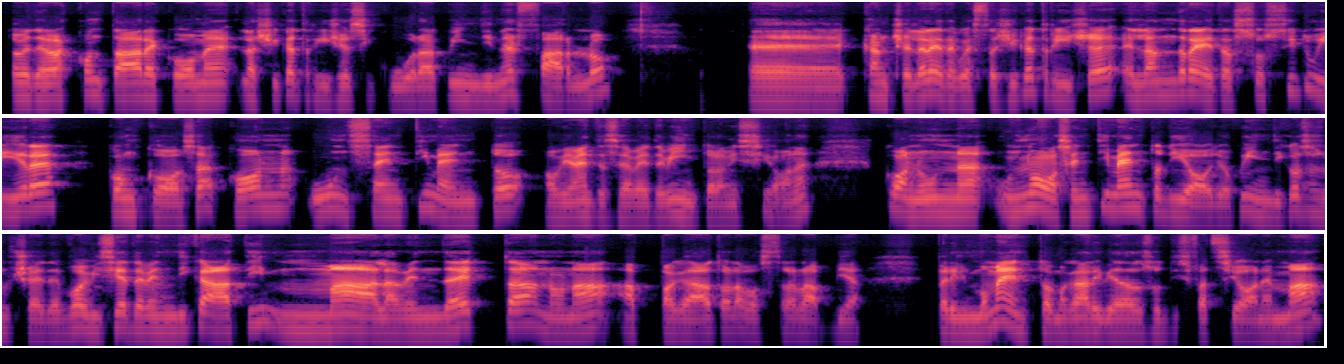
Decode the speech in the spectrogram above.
dovete raccontare come la cicatrice si cura, quindi nel farlo eh, cancellerete questa cicatrice e l'andrete a sostituire con cosa? Con un sentimento, ovviamente se avete vinto la missione, con un, un, nuovo sentimento di odio. Quindi cosa succede? Voi vi siete vendicati, ma la vendetta non ha appagato la vostra rabbia. Per il momento magari vi ha dato soddisfazione, ma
